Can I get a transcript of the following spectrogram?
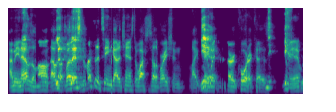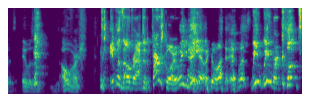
I mean, that was a long. That was. Let- A, well, the rest of the team got a chance to watch the celebration like Yeah. midway through the third quarter because I mean it was it was, it was over. it was over after the first quarter. What do you mean? it was, it was. we we were cooked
